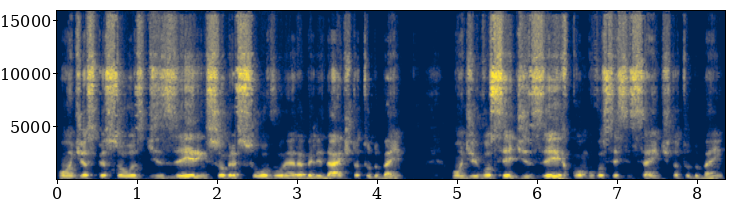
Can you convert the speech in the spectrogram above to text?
onde as pessoas dizerem sobre a sua vulnerabilidade está tudo bem, onde você dizer como você se sente está tudo bem,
